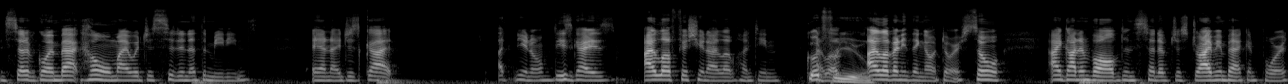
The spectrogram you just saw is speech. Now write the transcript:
instead of going back home, I would just sit in at the meetings, and I just got, uh, you know, these guys. I love fishing. I love hunting. Good I for love- you. I love anything outdoors. So I got involved instead of just driving back and forth.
